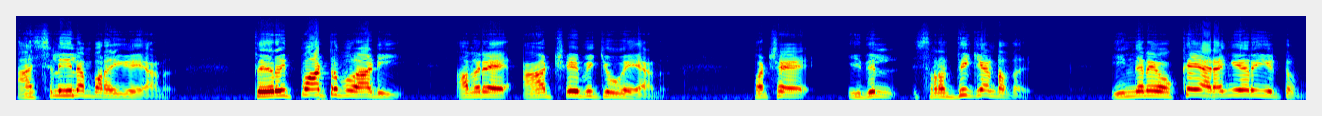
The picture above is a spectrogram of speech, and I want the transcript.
അശ്ലീലം പറയുകയാണ് തെറിപ്പാട്ട് പാടി അവരെ ആക്ഷേപിക്കുകയാണ്. പക്ഷേ ഇതിൽ ശ്രദ്ധിക്കേണ്ടത് ഇങ്ങനെയൊക്കെ അരങ്ങേറിയിട്ടും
